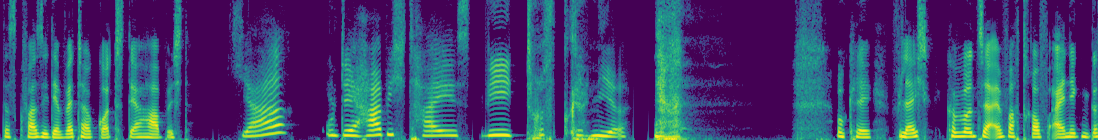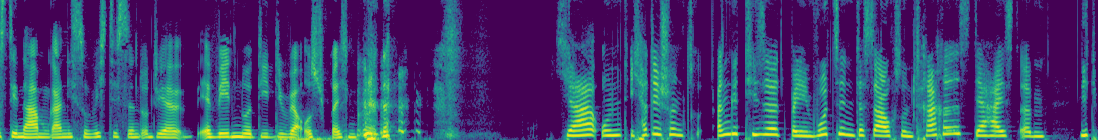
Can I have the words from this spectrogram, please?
Das ist quasi der Wettergott, der Habicht. Ja, und der Habicht heißt wie Trüsknier. Okay, vielleicht können wir uns ja einfach darauf einigen, dass die Namen gar nicht so wichtig sind und wir erwähnen nur die, die wir aussprechen können. Ja, und ich hatte schon angeteasert bei den Wurzeln, dass da auch so ein Drache ist, der heißt, ähm, nicht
